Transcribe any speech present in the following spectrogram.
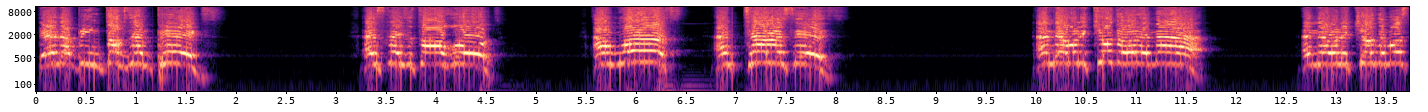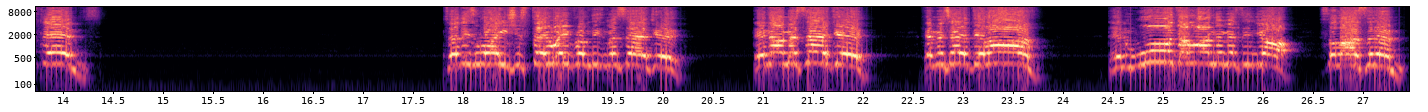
They end up being dogs and pigs. And slaves of Taghut. And worse. And terraces. And they want to kill the ulama. And they want to kill the Muslims. So this is why you should stay away from these masajid. They're not masajid. They're masajid dirar. They warned Allah and the Messenger. Sallallahu Alaihi Wasallam.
